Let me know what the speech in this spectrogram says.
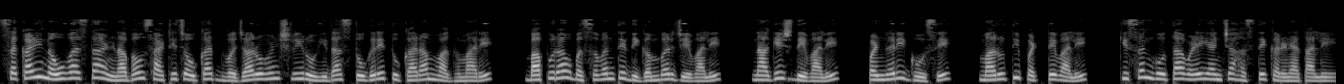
सकाळी नऊ वाजता अण्णाभाऊ साठे चौकात ध्वजारोहण श्री रोहिदास तोगरे तुकाराम वाघमारे बापूराव बसवंते दिगंबर जेवाले नागेश देवाले पंढरी घोसे मारुती पट्टेवाले किसन गोतावळे यांच्या हस्ते करण्यात आले.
